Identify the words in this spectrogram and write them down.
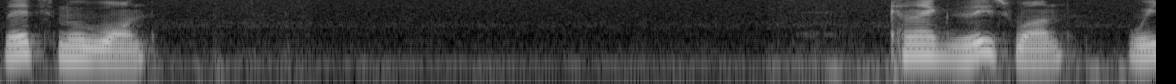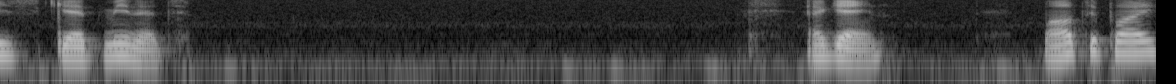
let's move on. Connect this one with get minute. Again, multiply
